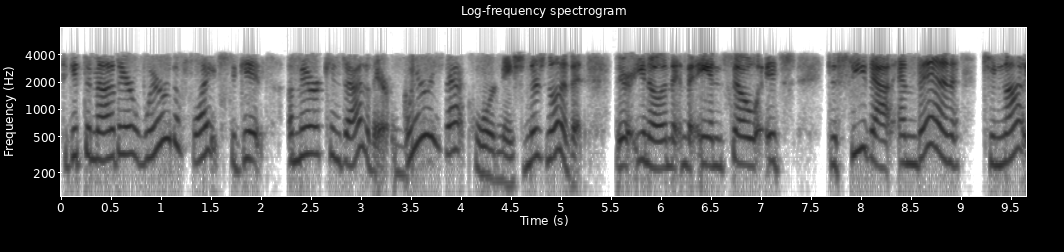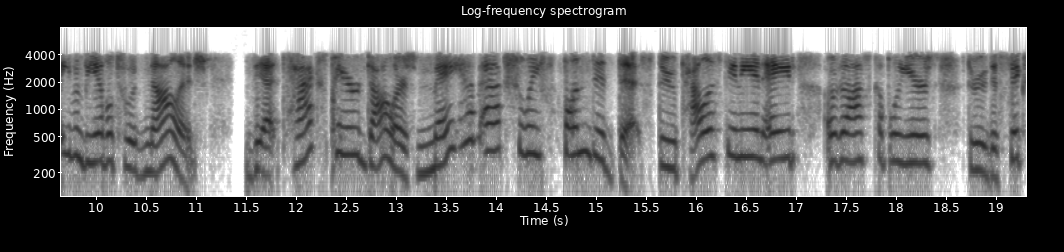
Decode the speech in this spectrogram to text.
to get them out of there. Where are the flights to get Americans out of there? Where is that coordination? There's none of it. There, you know, and and, and so it's to see that, and then to not even be able to acknowledge that taxpayer dollars may have actually funded this through Palestinian aid over the last couple of years, through the six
